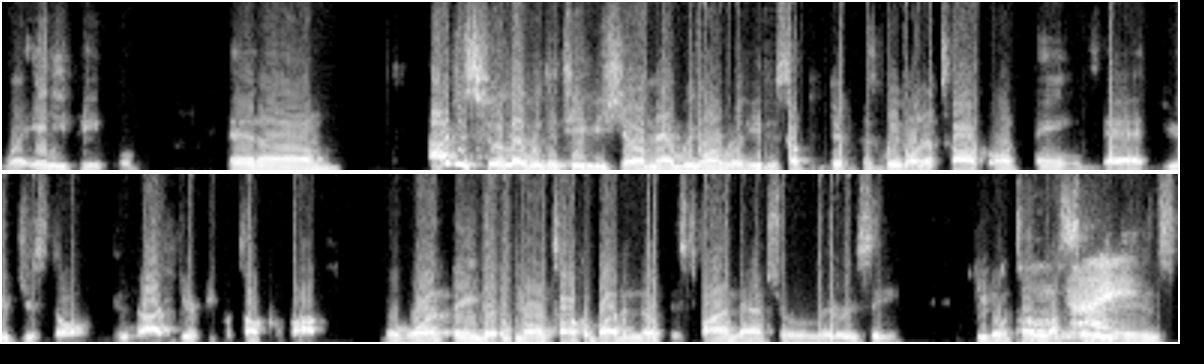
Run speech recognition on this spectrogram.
with any people. And um, I just feel like with the TV show, man, we're gonna really do something different because we're gonna talk on things that you just don't do not hear people talk about. The one thing that we don't talk about enough is financial literacy. We don't talk oh, about nice. savings.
